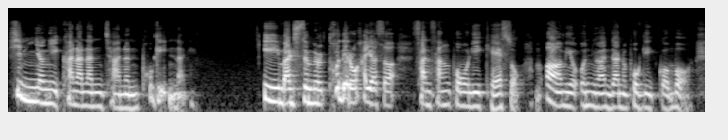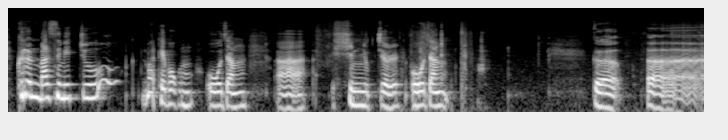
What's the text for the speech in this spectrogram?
심령이 가난한 자는 복이 있나니 이 말씀을 토대로 하여서 산상보온이 계속 마음이 온유한 자는 복이 있고 뭐 그런 말씀이 쭉 마태복음 5장 아, 16절 5장 그 어,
